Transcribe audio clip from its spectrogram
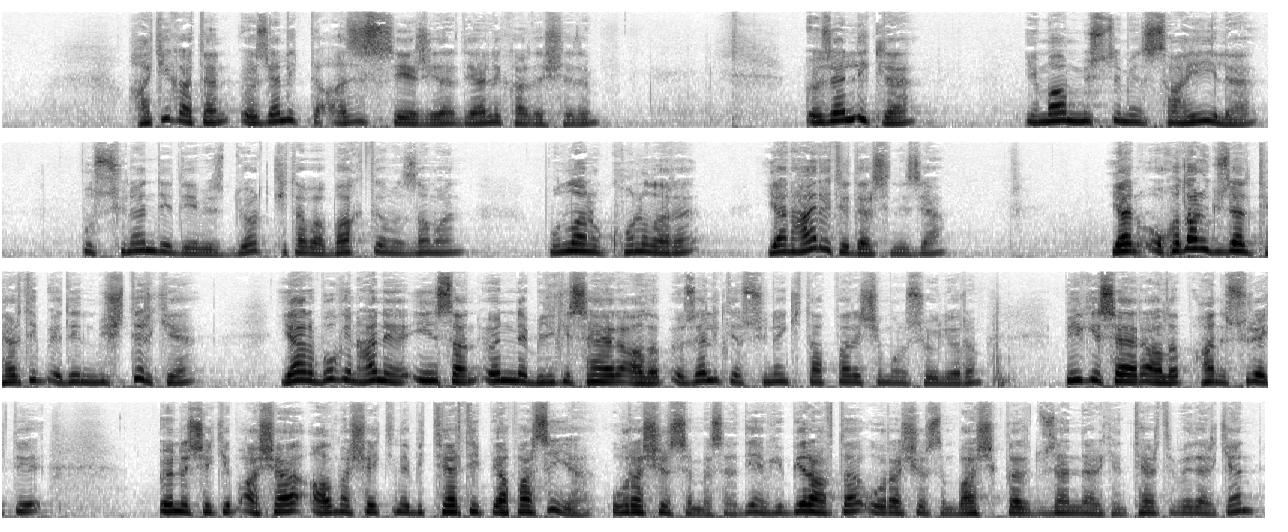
Hakikaten özellikle aziz seyirciler, değerli kardeşlerim, özellikle İmam Müslim'in sahih ile bu sünen dediğimiz dört kitaba baktığımız zaman bunların konuları yani hayret edersiniz ya. Yani o kadar güzel tertip edilmiştir ki yani bugün hani insan önüne bilgisayarı alıp özellikle sünen kitaplar için bunu söylüyorum. Bilgisayarı alıp hani sürekli öne çekip aşağı alma şeklinde bir tertip yaparsın ya uğraşırsın mesela. Diyelim ki bir hafta uğraşırsın başlıkları düzenlerken tertip ederken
